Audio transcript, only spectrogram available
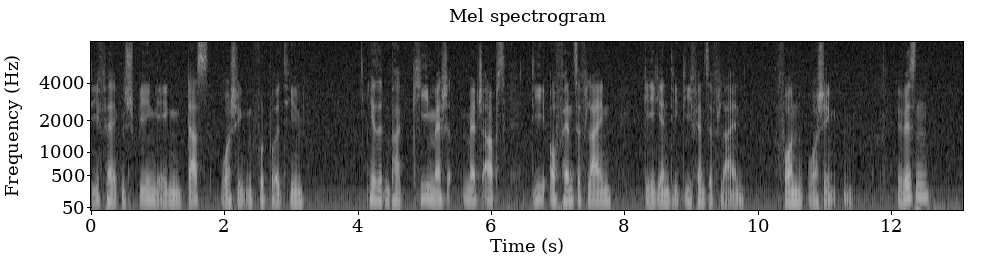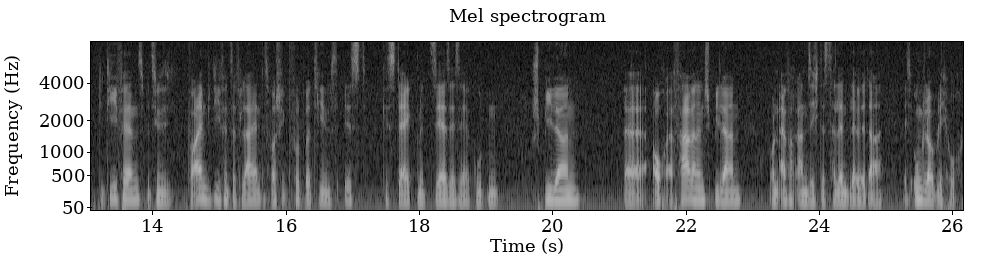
Die Falcons spielen gegen das Washington Football Team. Hier sind ein paar Key Matchups. Die Offensive Line gegen die Defensive Line von Washington. Wir wissen, die Defense, beziehungsweise vor allem die Defensive Line des Washington Football Teams ist gestackt mit sehr, sehr, sehr guten Spielern, äh, auch erfahrenen Spielern und einfach an sich das Talentlevel da ist unglaublich hoch.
